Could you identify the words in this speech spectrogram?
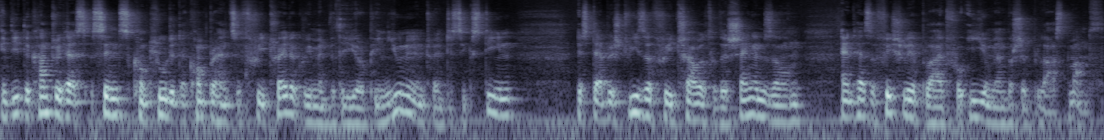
Indeed, the country has since concluded a comprehensive free trade agreement with the European Union in 2016, established visa free travel to the Schengen zone, and has officially applied for EU membership last month.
